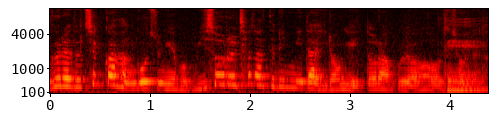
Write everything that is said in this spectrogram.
그래도 치과 광고 중에 뭐 미소를 찾아드립니다 이런 게 있더라고요. 그래서 저는 네,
